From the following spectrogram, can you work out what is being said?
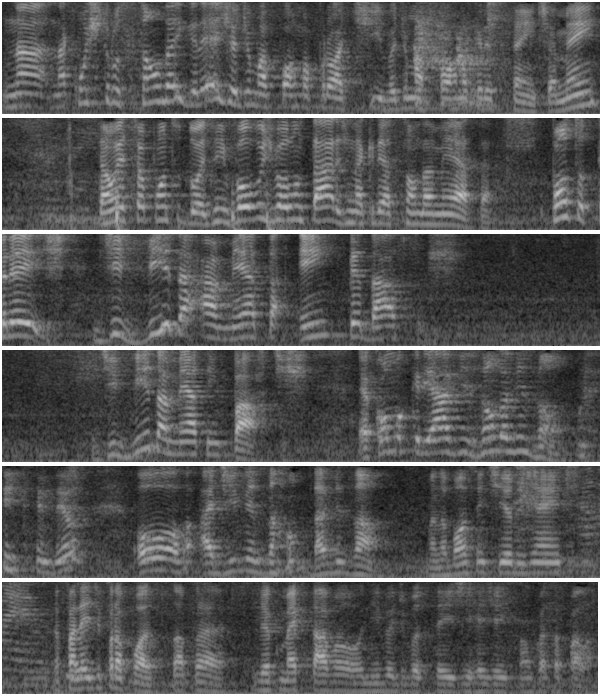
na, na construção da igreja de uma forma proativa, de uma forma crescente. Amém? Então esse é o ponto 2. Envolva os voluntários na criação da meta. Ponto 3. Divida a meta em pedaços. Divida a meta em partes. É como criar a visão da visão. Entendeu? Ou a divisão da visão. Mas no bom sentido, gente. Eu falei de propósito, só para ver como é que estava o nível de vocês de rejeição com essa palavra.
